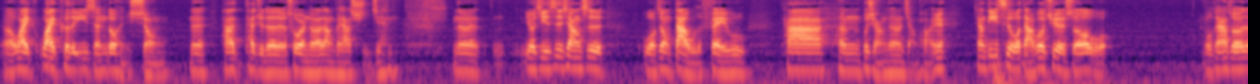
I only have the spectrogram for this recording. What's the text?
呃，外外科的医生都很凶。那他他觉得所有人都在浪费他时间，那尤其是像是我这种大五的废物，他很不喜欢跟他讲话，因为像第一次我打过去的时候，我我跟他说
